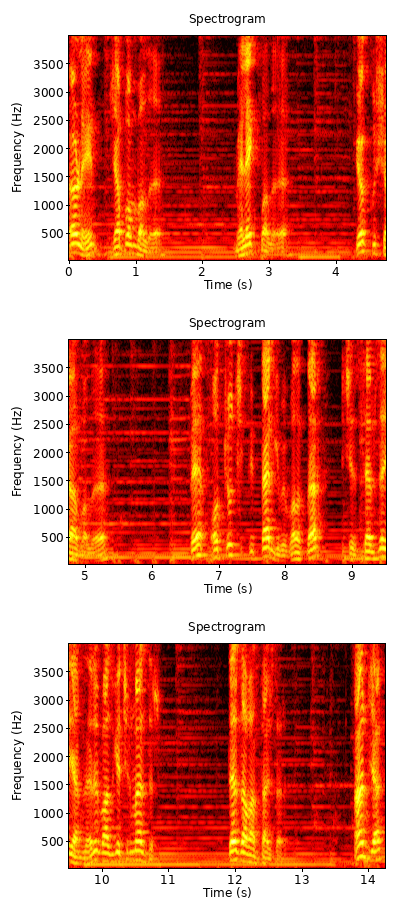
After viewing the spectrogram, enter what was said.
Örneğin Japon balığı, melek balığı, gökkuşağı balığı ve otçul çiklitler gibi balıklar için sebze yemleri vazgeçilmezdir. Dezavantajları Ancak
